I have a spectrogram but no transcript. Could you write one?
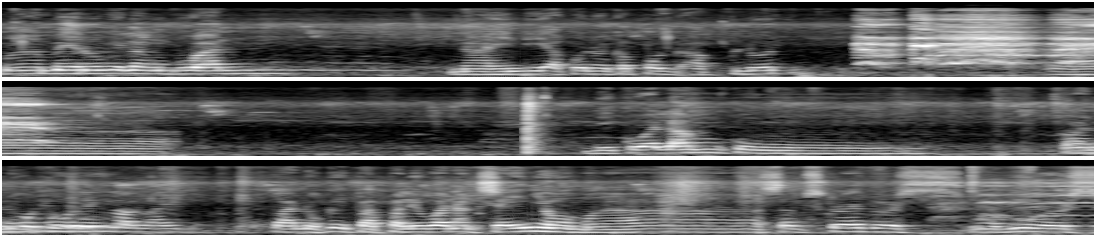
mga mayroong ilang buwan na hindi ako nakapag-upload. Ah, Di ko alam kung paano ko paano ko ipapaliwanag sa inyo mga subscribers, mga viewers.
